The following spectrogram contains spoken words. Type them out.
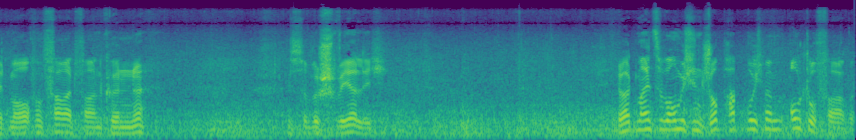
Hätten wir auch dem Fahrrad fahren können, ne? Ist so beschwerlich. Ja, was meinst du, warum ich einen Job habe, wo ich mit dem Auto fahre?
